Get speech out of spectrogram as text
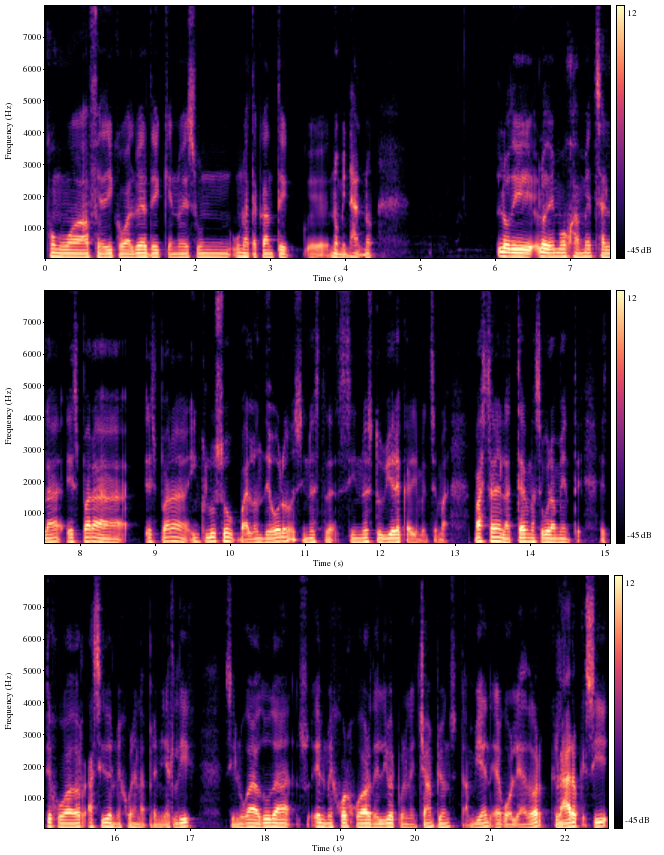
como a Federico Valverde, que no es un, atacante nominal, ¿no? Lo de, lo de Mohamed Salah es para es para incluso balón de oro si no, si no estuviera Karim Benzema. Va a estar en la terna seguramente. Este jugador ha sido el mejor en la Premier League. Sin lugar a duda, el mejor jugador del Liverpool en Champions. También el goleador, claro que sí.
